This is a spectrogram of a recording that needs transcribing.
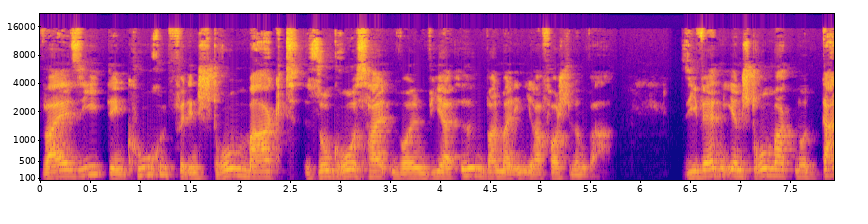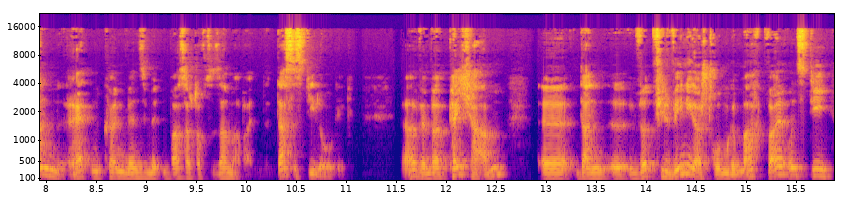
Weil sie den Kuchen für den Strommarkt so groß halten wollen, wie er irgendwann mal in ihrer Vorstellung war. Sie werden ihren Strommarkt nur dann retten können, wenn sie mit dem Wasserstoff zusammenarbeiten. Das ist die Logik. Ja, wenn wir Pech haben, äh, dann äh, wird viel weniger Strom gemacht, weil uns die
